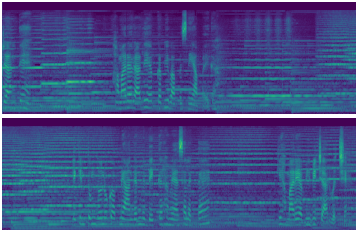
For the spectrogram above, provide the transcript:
जानते हैं। हमारा राधे अब कभी वापस नहीं आ पाएगा। लेकिन तुम दोनों को अपने आँगन में देखकर हमें ऐसा लगता है कि हमारे अभी भी चार बच्चे हैं।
